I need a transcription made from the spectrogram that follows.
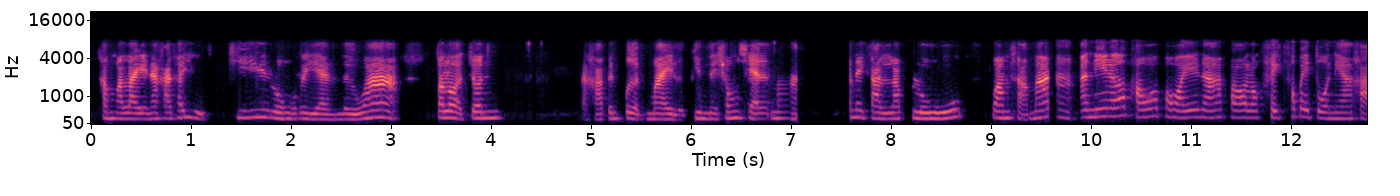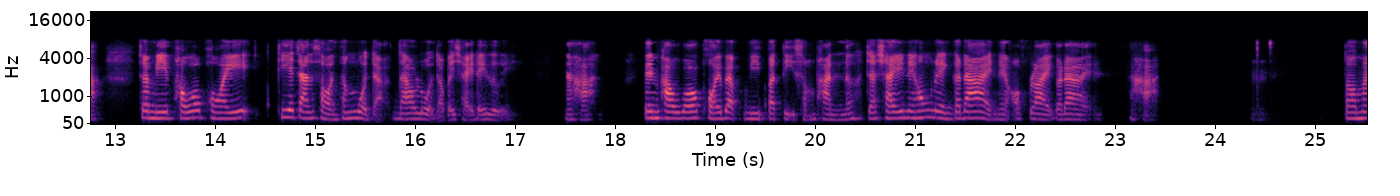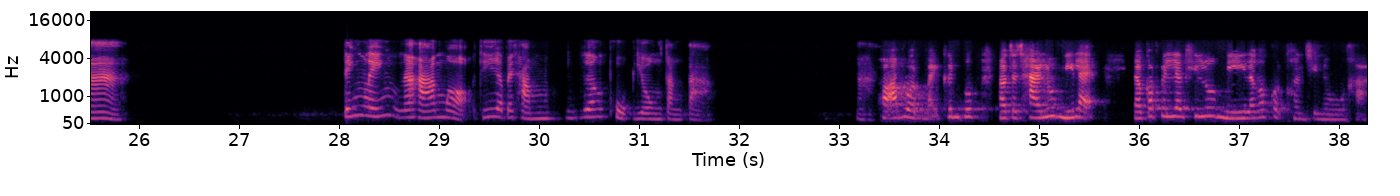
ทำอะไรนะคะ ถ้าอยู่ที่โรงเรียนหรือว่าตลอดจนนะคะ เป็นเปิดไมค์หรือพิมพ์ในช่องแชทมาในการรับรู้ ความสามารถอะอันนี้เนอะ PowerPoint นะ พอเราคลิกเข้าไปตัวเนี้ยค่ะ จะมี PowerPoint ที่อาจารย์สอนทั้งหมดอะดาวน์โหลดเอาไปใช้ได้เลยนะคะ เป็น PowerPoint แบบมีปฏิสัมพันธ์เนอะจะใช้ในห้องเรียนก็ได้ในออฟไลน์ก็ได้นะคะ ต่อมาติ้งลิงนะคะ เหมาะที่จะไปทำเรื่องผูกโยงต่างๆนะคะพออัปโหลดใหม่ขึ้นปุ๊บเราจะใช้รูปนี้แหละ แล้วก็ไปเลือกที่รูปนี้แล้วก็กด continue ค่ะ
